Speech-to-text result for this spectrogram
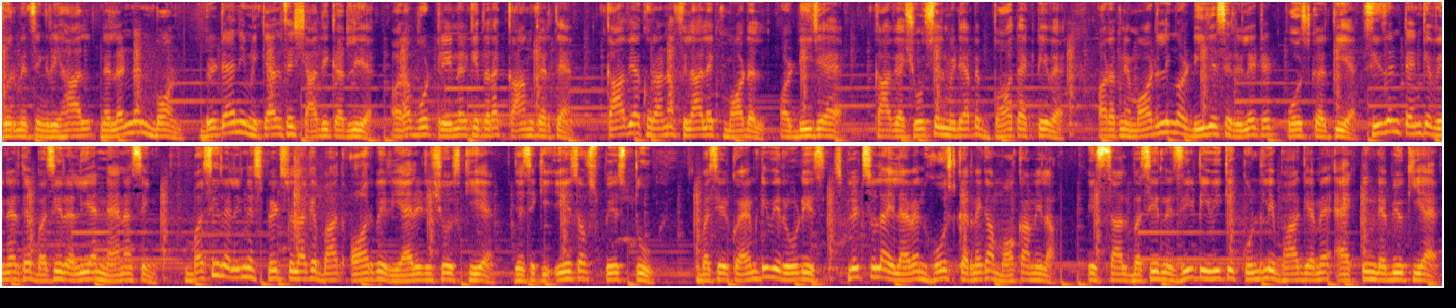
गुरमीत सिंह रिहाल ने लंदन बॉन्ड ब्रिटेनी मिकेल से शादी कर ली है और अब वो ट्रेनर की तरह काम करते हैं। काव्या खुराना फ़िलहाल एक मॉडल और डीजे है। काव्या सोशल मीडिया पे बहुत एक्टिव है और अपने मॉडलिंग और डीजे से रिलेटेड पोस्ट करती है। सीज़न टेन के विनर थे बसीर अली एंड नैना सिंह। बसीर अली ने स्प्लिट्स विला के बाद और भी रियलिटी शोज़ किए हैं, जैसे कि ace of space two Baseer को M TV Roadies Splitsvilla eleven host करने का मौका मिला। इस साल बसीर ने जी टीवी के कुंडली भाग्य में एक्टिंग डेब्यू किया है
